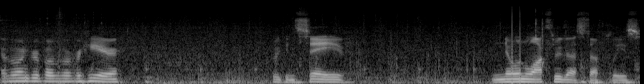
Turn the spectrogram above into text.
Everyone group up over here. We can save. No one walk through that stuff, please.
